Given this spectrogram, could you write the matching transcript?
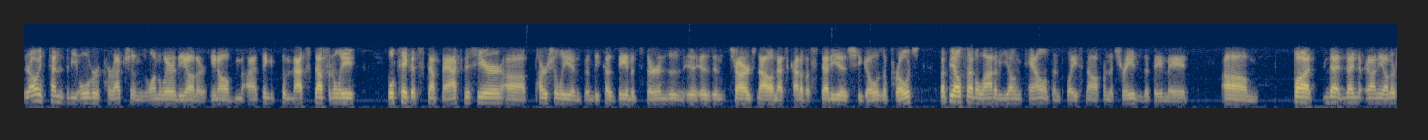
there always tends to be overcorrections one way or the other. You know, I think the Mets definitely will take a step back this year, uh, partially in, because David Stearns is is in charge now, and that's kind of a steady as she goes approach. But they also have a lot of young talent in place now from the trades that they made. Um, but that, then on the other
